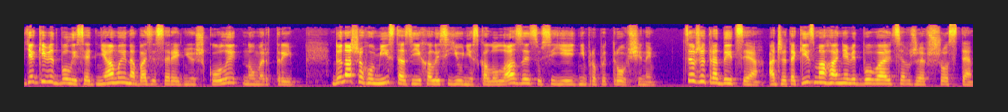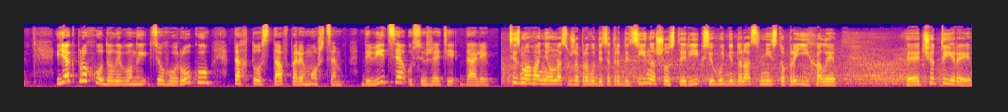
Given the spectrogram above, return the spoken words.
які відбулися днями на базі середньої школи номер 3 До нашого міста з'їхались юні скалолази з усієї Дніпропетровщини. Це вже традиція, адже такі змагання відбуваються вже в шосте. Як проходили вони цього року та хто став переможцем? Дивіться у сюжеті далі. Ці змагання у нас вже проводяться традиційно, шостий рік. Сьогодні до нас в місто приїхали е, чотири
